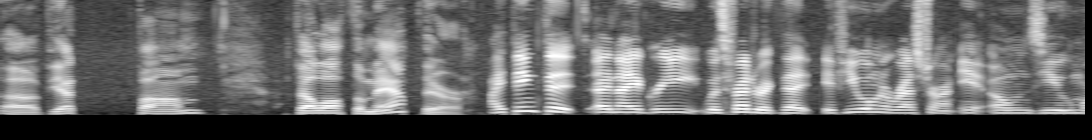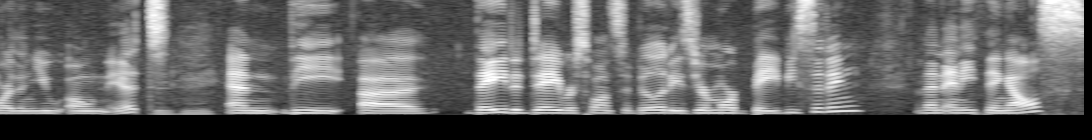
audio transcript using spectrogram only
uh, Viet Bomb, fell off the map there. I think that, and I agree with Frederic that if you own a restaurant, it owns you more than you own it, Mm-hmm. and the uh, day-to-day responsibilities, you're more babysitting than anything else.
